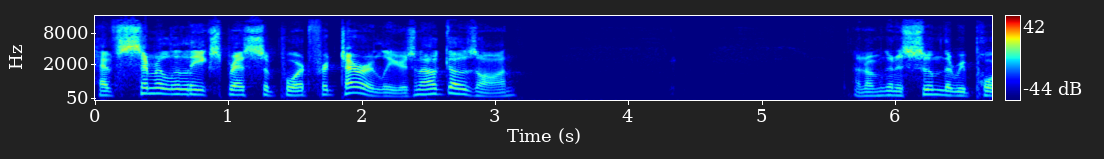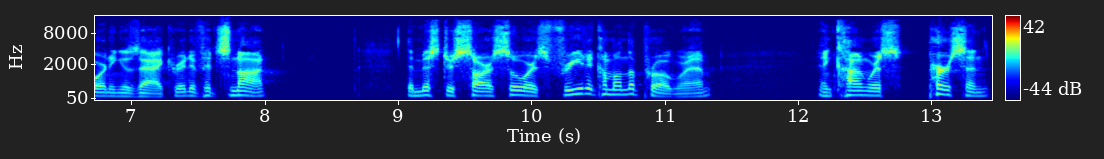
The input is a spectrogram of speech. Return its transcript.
have similarly expressed support for terror leaders. Now it goes on and I'm going to assume the reporting is accurate. If it's not, then Mr. Sarsour is free to come on the program, and Congressperson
